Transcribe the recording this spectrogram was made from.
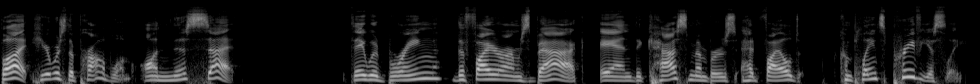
but here was the problem. On this set they would bring the firearms back, and the cast members had filed complaints previously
